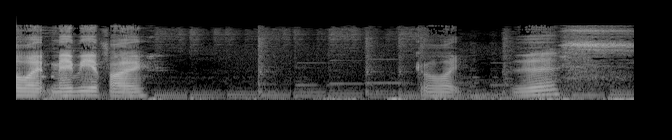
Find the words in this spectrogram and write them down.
Oh wait, maybe if I go like this.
